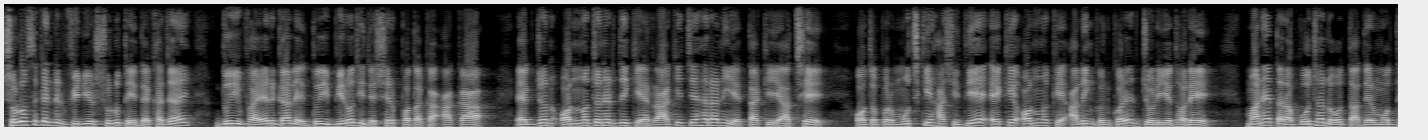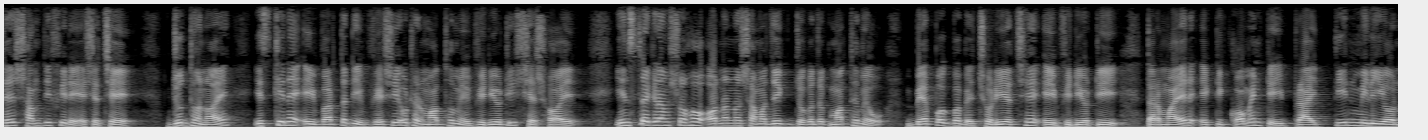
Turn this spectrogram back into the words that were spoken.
ষোলো সেকেন্ডের ভিডিওর শুরুতেই দেখা যায়, দুই ভাইয়ের গালে দুই বিরোধী দেশের পতাকা আঁকা। একজন অন্যজনের দিকে রাগি চেহারা নিয়ে তাকিয়ে আছে, অতপর মুচকি হাসি দিয়ে একে অন্যকে আলিঙ্গন করে জড়িয়ে ধরে। মানে তারা বোঝালো তাদের মধ্যে শান্তি ফিরে এসেছে। যুদ্ধ নয়, স্ক্রিনে এই বার্তাটি ভেসে ওঠার মাধ্যমে ভিডিওটি শেষ হয়। ইনস্টাগ্রাম সহ অন্যান্য সামাজিক যোগাযোগ মাধ্যমেও ব্যাপকভাবে ছড়িয়েছে এই ভিডিওটি। তার মায়ের একটি কমেন্টেই প্রায় তিন মিলিয়ন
